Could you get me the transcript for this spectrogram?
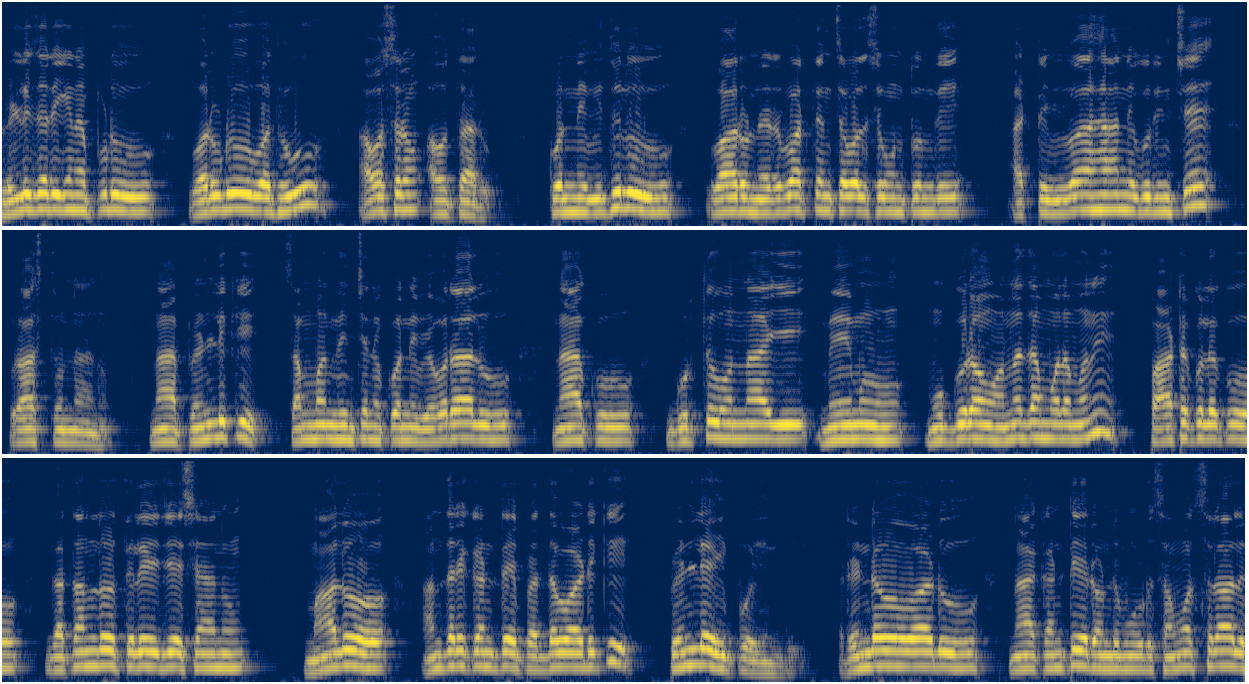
పెళ్ళి జరిగినప్పుడు వరుడు వధువు అవసరం అవుతారు. కొన్ని విధులు వారు నిర్వర్తించవలసి ఉంటుంది. అట్టి వివాహాన్ని గురించే వ్రాస్తున్నాను. నా పెళ్ళికి సంబంధించిన కొన్ని వివరాలు నాకు గుర్తు ఉన్నాయి. మేము ముగ్గురం అన్నదమ్ములమని పాఠకులకు గతంలో తెలియజేశాను. మాలో అందరికంటే పెద్దవాడికి పెళ్ళి అయిపోయింది. రెండవ వాడు నాకంటే రెండు మూడు సంవత్సరాలు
